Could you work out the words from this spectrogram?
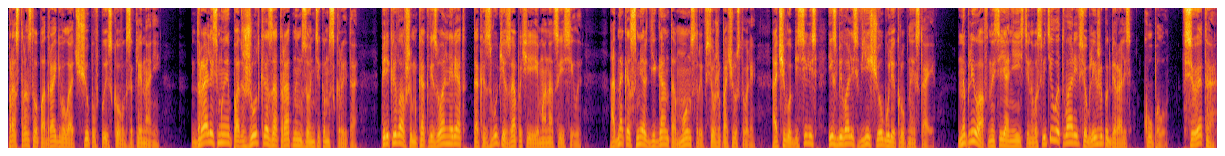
пространство подрагивало от щупов поисковых заклинаний. Дрались мы под жутко затратным зонтиком скрыто, перекрывавшим как визуальный ряд, так и звуки, запахи и эманации силы. Однако смерть гиганта монстры все же почувствовали, отчего бесились и сбивались в еще более крупные стаи. Наплевав на сияние истинного светила, твари все ближе подбирались к куполу. Все это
